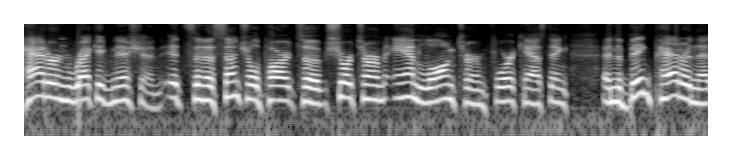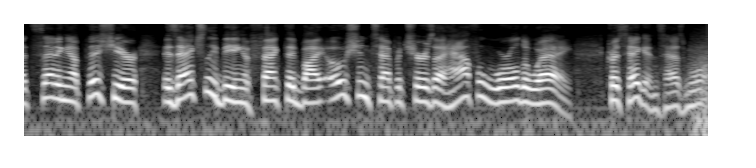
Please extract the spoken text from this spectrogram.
pattern recognition. It's an essential part to short-term and long-term forecasting. And the big pattern that's setting up this year is actually being affected by ocean temperatures a half a world away. Chris Higgins has more.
